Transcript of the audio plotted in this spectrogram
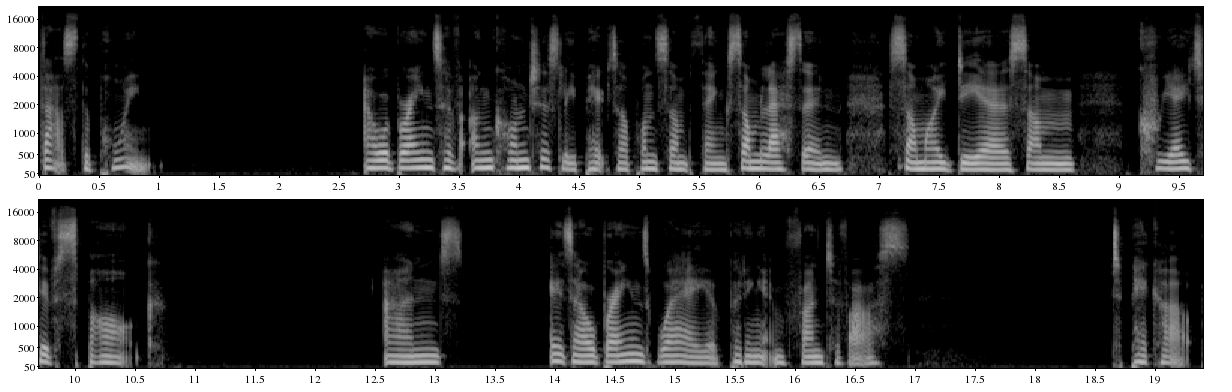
that's the point. Our brains have unconsciously picked up on something, some lesson, some idea, some creative spark. And it's our brain's way of putting it in front of us to pick up,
